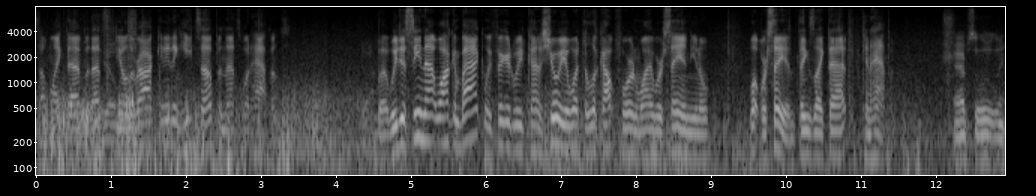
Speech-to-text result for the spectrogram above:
something like that. But that's Yep. you know the rock, anything heats up, and that's what happens. Yeah. But we just seen that walking back, and we figured we'd kind of show you what to look out for and why we're saying you know what we're saying. Things like that can happen. Absolutely.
